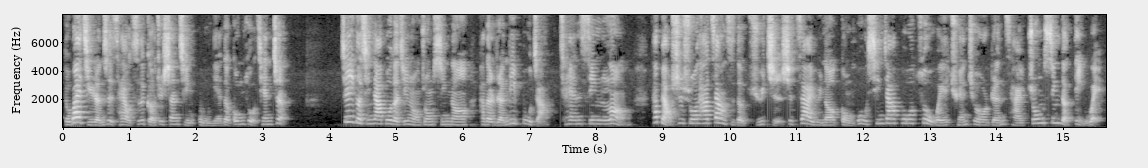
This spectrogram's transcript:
的外籍人士才有资格去申请五年的工作签证。这个新加坡的金融中心呢，它的人力部长 Tan Sin Long，他表示说，他这样子的举止是在于呢，巩固新加坡作为全球人才中心的地位。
